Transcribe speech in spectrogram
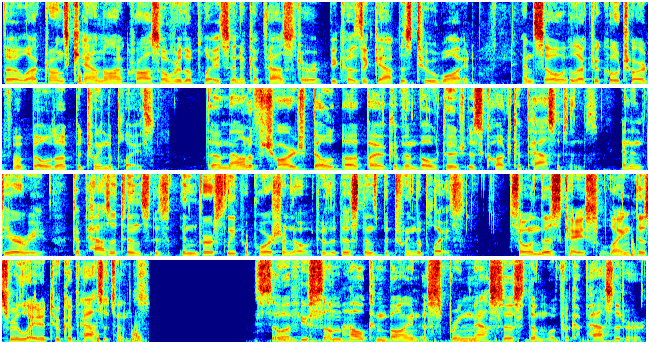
the electrons cannot cross over the plates in a capacitor because the gap is too wide, and so electrical charge will build up between the plates. The amount of charge built up by a given voltage is called capacitance, and in theory, capacitance is inversely proportional to the distance between the plates. So in this case, length is related to capacitance. So if you somehow combine a spring mass system with a capacitor,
